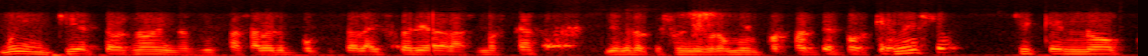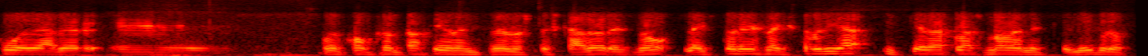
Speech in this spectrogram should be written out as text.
muy inquietos, ¿no? Y nos gusta saber un poquito la historia de las moscas, yo creo que es un libro muy importante porque en eso sí que no puede haber eh, pues, confrontación entre los pescadores, ¿no? La historia es la historia y queda plasmada en este libro.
